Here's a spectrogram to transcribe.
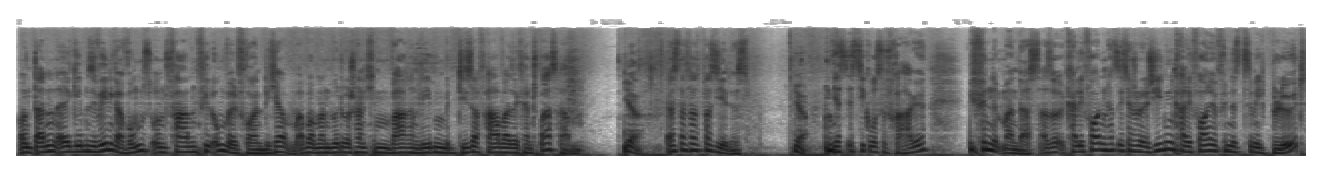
und dann äh, geben sie weniger Wumms und fahren viel umweltfreundlicher. Aber man würde wahrscheinlich im wahren Leben mit dieser Fahrweise keinen Spaß haben. Ja, Das ist das, was passiert ist. Ja. Jetzt ist die große Frage, wie findet man das? Also Kalifornien hat sich ja schon entschieden, Kalifornien findet es ziemlich blöd,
